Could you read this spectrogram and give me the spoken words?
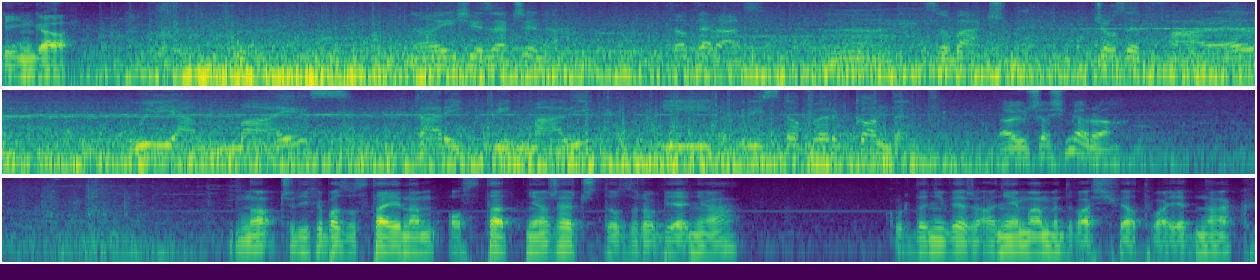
Bingo. No i się zaczyna. To teraz. Ach, zobaczmy. Joseph Farrell, William Miles, Tariq bin Malik i Christopher Condent. To już ośmioro. No, czyli chyba zostaje nam ostatnia rzecz do zrobienia. Kurde, nie wierzę. A nie, mamy dwa światła jednak.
